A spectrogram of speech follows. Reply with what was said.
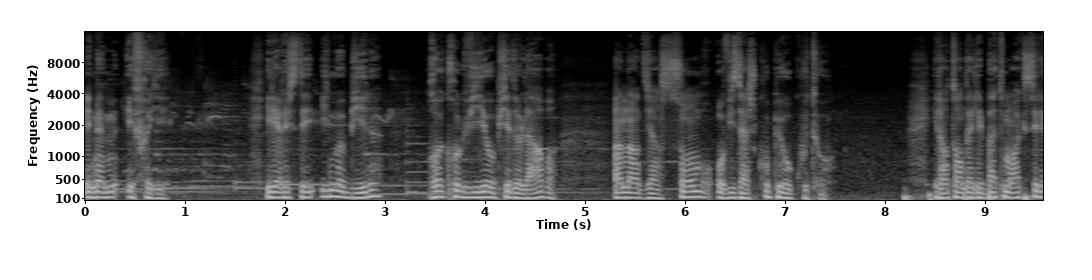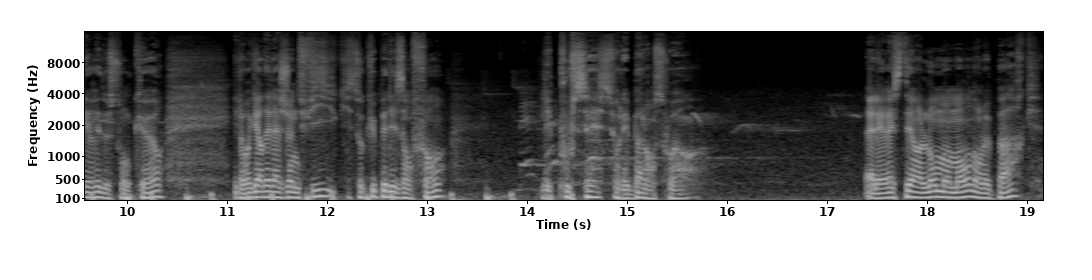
et même effrayé. Il est resté immobile, recroquevillé au pied de l'arbre, un Indien sombre au visage coupé au couteau. Il entendait les battements accélérés de son cœur, il regardait la jeune fille qui s'occupait des enfants, les poussait sur les balançoires. Elle est restée un long moment dans le parc,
